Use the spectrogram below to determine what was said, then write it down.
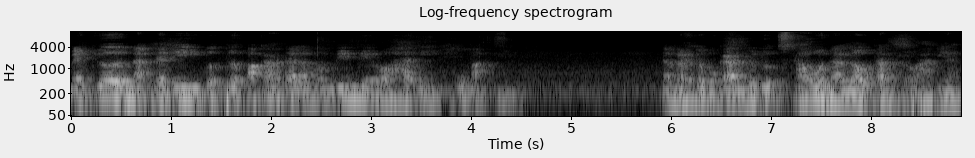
mereka nak jadi doktor pakar dalam membimbing rohani umat ini. Dan mereka bukan duduk setahun dalam lautan kerohanian.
